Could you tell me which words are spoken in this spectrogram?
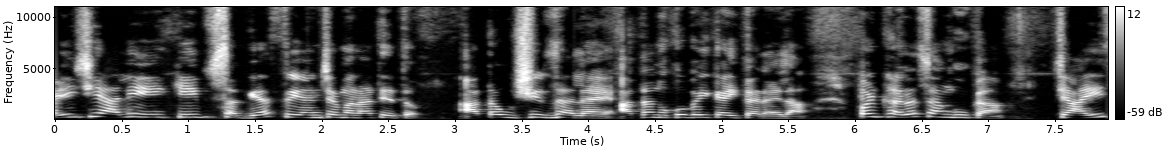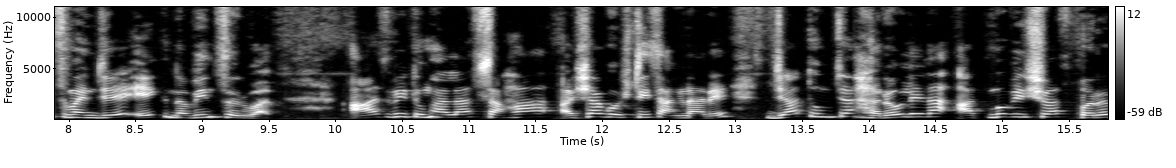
चाळीशी आली की सगळ्या स्त्रियांच्या मनात येतं. आता उशीर झालाय आता नको बाई काही करायला. पण खरं सांगू का चाळीस म्हणजे एक नवीन सुरुवात. आज मी तुम्हाला सहा अशा गोष्टी सांगणार आहे ज्या तुमच्या हरवलेला आत्मविश्वास परत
